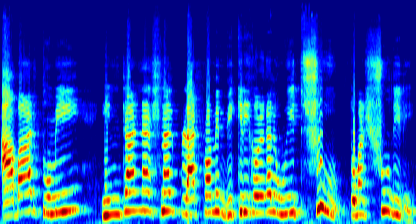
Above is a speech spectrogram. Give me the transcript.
আবার তুমি ইন্টারন্যাশনাল প্ল্যাটফর্মে বিক্রি করে গেলে উইথ শু তোমার শু দিদি।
